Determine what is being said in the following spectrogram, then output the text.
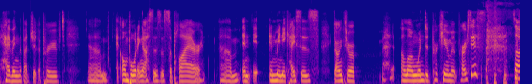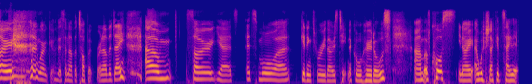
having the budget approved, um, onboarding us as a supplier, um, and in many cases going through a a long-winded procurement process. so I won't go. That's another topic for another day. Um, so yeah, it's it's more getting through those technical hurdles. Um, of course, you know, I wish I could say that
